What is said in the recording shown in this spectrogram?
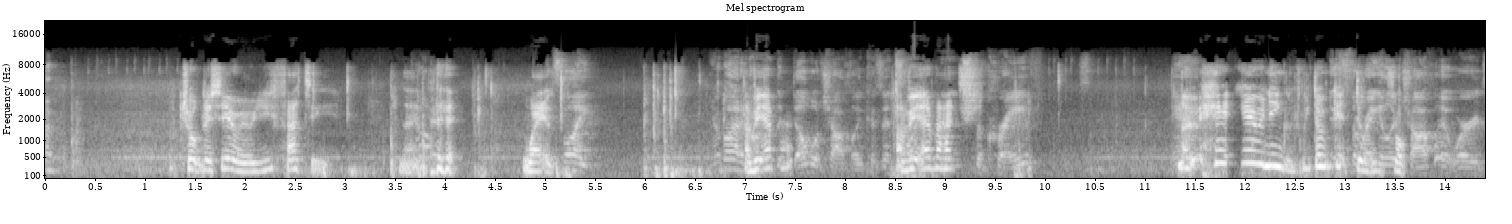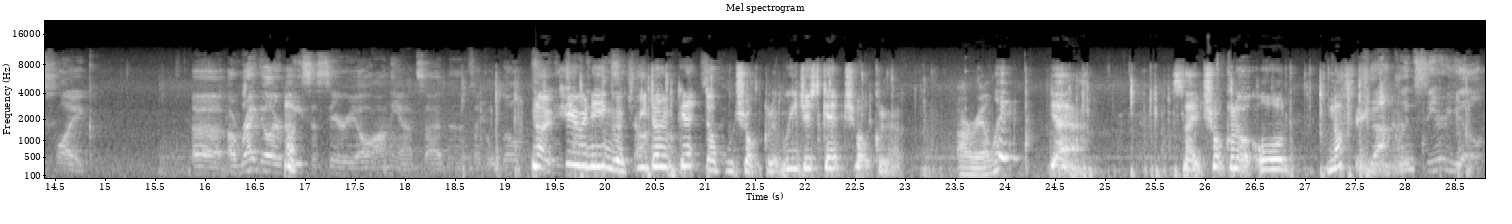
Chocolate cereal, are you fatty? No. Wait, it's like. You're glad I Have you ever- the double chocolate because it's have you ever had the crave. no, here, here in England, we don't it's get the double regular chocolate. chocolate where it's like uh, a regular No. piece of cereal on the outside, and it's like a little. No, here in tiny piece of England, we don't get double chocolate. We just get chocolate. Oh, really? Yeah. It's like chocolate or nothing. Chocolate cereal.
